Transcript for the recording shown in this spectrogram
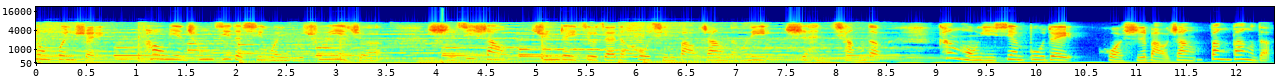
用浑水、泡面充饥的新闻如出一辙。实际上，军队救灾的后勤保障能力是很强的，抗洪一线部队伙食保障棒棒的。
